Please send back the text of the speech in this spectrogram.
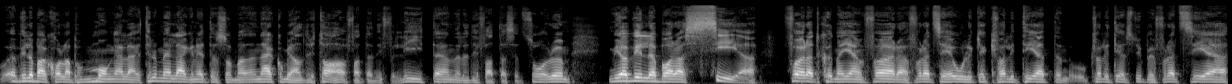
Jag ville bara kolla på många lägenheter, till och med lägenheter som bara, den här kommer jag aldrig ta för att den är för liten eller det fattas ett sovrum. Men jag ville bara se, för att kunna jämföra, för att se olika kvaliteten och kvalitetstyper, för att se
